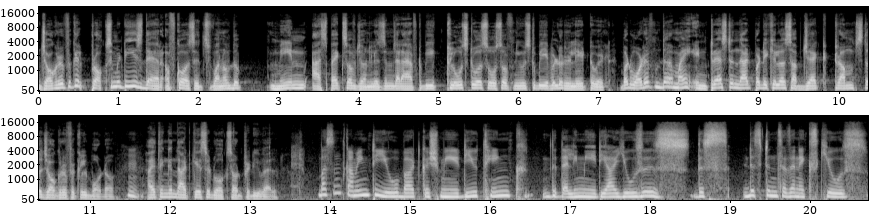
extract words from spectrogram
geographical proximity is there. Of course, it's one of the main aspects of journalism that I have to be close to a source of news to be able to relate to it. But what if the, my interest in that particular subject trumps the geographical border? Hmm. I think in that case it works out pretty well. Basant, coming to you about Kashmir, do you think the Delhi media uses this distance as an excuse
